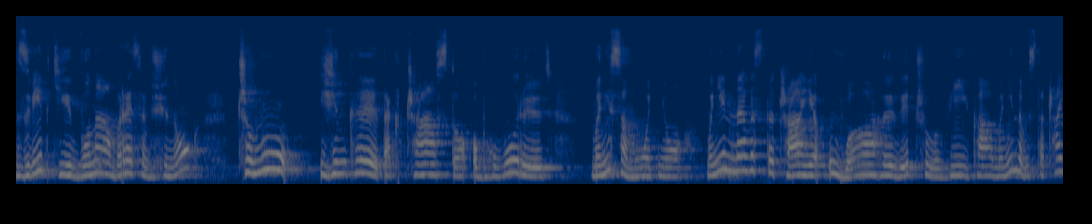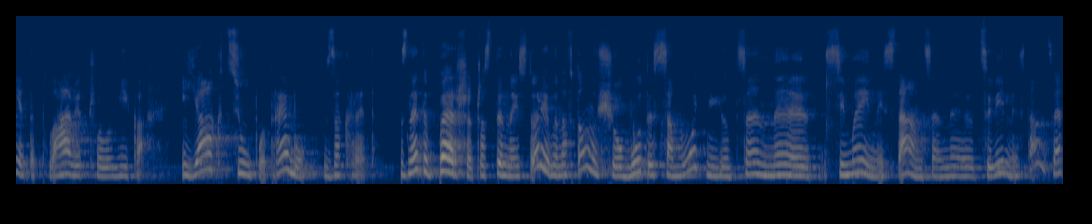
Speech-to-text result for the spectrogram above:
Звідки вона береться в жінок? Чому жінки так часто обговорюють мені самотньо, мені не вистачає уваги від чоловіка, мені не вистачає тепла від чоловіка. І як цю потребу закрити? Знаєте, перша частина історії вона в тому, що бути самотньою це не сімейний стан, це не цивільний стан, це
